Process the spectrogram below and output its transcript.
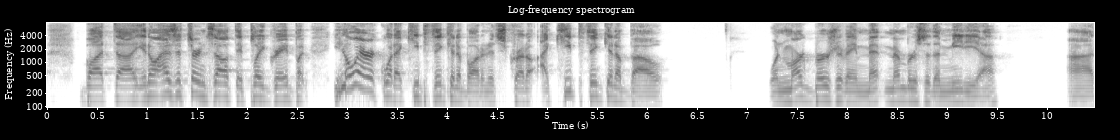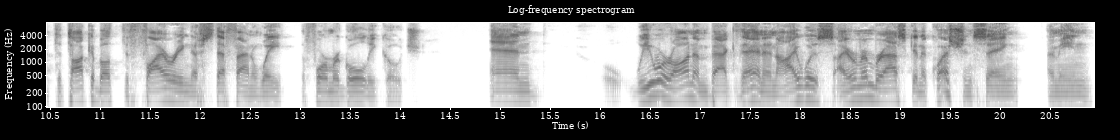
but, uh, you know, as it turns out, they played great. But, you know, Eric, what I keep thinking about, and it's credit, I keep thinking about when Marc Bergevin met members of the media uh, to talk about the firing of Stéphane Waite, the former goalie coach. And we were on him back then. And I was, I remember asking a question saying, I mean,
